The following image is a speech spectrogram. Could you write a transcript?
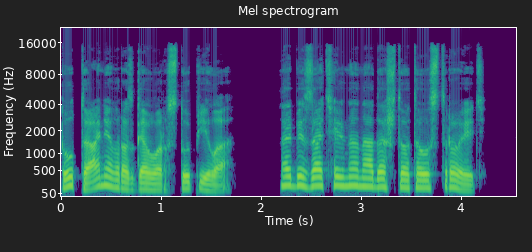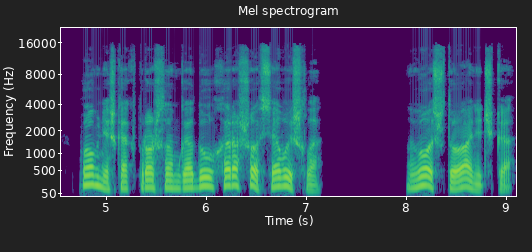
Тут Аня в разговор вступила. Обязательно надо что-то устроить. Помнишь, как в прошлом году хорошо все вышло? Вот что, Анечка.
